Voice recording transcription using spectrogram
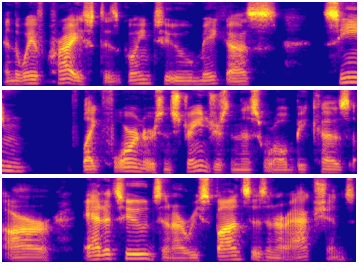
and the way of Christ is going to make us seem like foreigners and strangers in this world because our attitudes and our responses and our actions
